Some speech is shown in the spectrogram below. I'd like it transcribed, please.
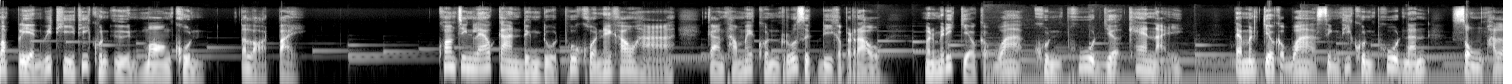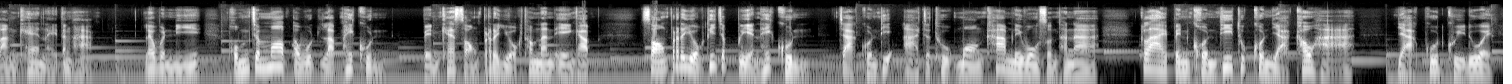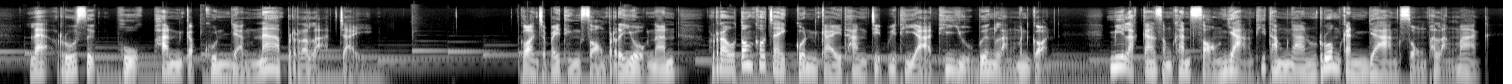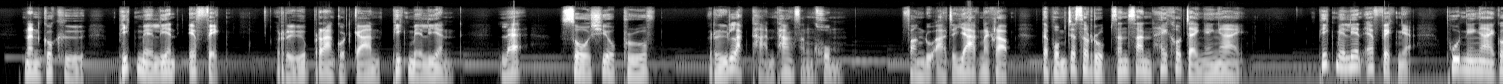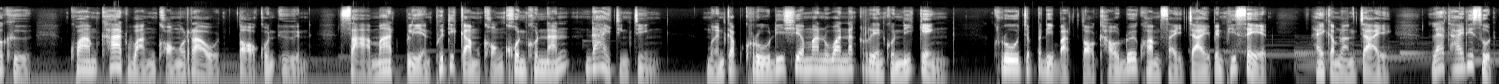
มาเปลี่ยนวิธีที่คนอื่นมองคุณตลอดไป ความจริงแล้วการดึงดูดผู้คนให้เข้าหา การทำให้คนรู้สึกดีกับเรา มันไม่ได้เกี่ยวกับว่าคุณพูดเยอะแค่ไหน แต่มันเกี่ยวกับว่าสิ่งที่คุณพูดนั้นทรงพลังแค่ไหนต่างหาก และวันนี้ผมจะมอบอาวุธลับให้คุณ เป็นแค่ 2 ประโยคเท่านั้นเองครับ2ประโยคที่จะเปลี่ยนให้คุณ จากคนที่อาจจะถูกมองข้ามในวงสนทนา กลายเป็นคนที่ทุกคนอยากเข้าหา อยากพูดคุยด้วย และรู้สึกผูกพันกับคุณอย่างน่าประหลาดใจ ก่อนจะไปถึง 2 ประโยคนั้น เราต้องเข้าใจกลไกทางจิตวิทยาที่อยู่เบื้องหลังมันก่อน มีหลักการสำคัญ 2 อย่างที่ทำงานร่วมกันอย่างส่งพลังมาก นั่นก็คือ Pygmalion Effect หรือปรากฏการณ์ Pygmalion และ Social Proof หรือหลักฐานทางสังคม ฟังดูอาจจะยากนะครับ แต่ผมจะสรุปสั้นๆ ให้เข้าใจง่ายๆ Pygmalion Effect เนี่ยพูดง่ายๆก็คือ ความคาดหวังของเราต่อคนอื่น สามารถเปลี่ยนพฤติกรรมของคนคนนั้นได้จริงๆ เหมือนกับครูที่เชื่อมั่นว่านักเรียนคนนี้เก่ง ครูจะปฏิบัติต่อเขาด้วยความใส่ใจเป็นพิเศษ ให้กำลังใจ และท้ายที่สุด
